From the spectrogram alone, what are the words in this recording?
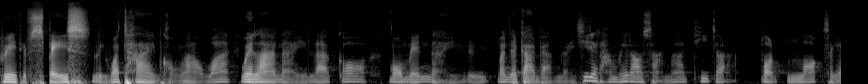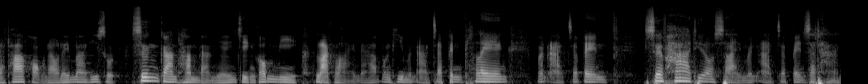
creative space หรือว่า time ของเราว่าเวลาไหนแล้วก็โมเมนต์ไหน หรือบรรยากาศแบบไหนที่จะทำให้เราสามารถที่จะ ปลดล็อกศักยภาพของเราได้มากที่สุด ซึ่งการทำแบบนี้จริง ๆ ก็มีหลากหลายนะครับ บางทีมันอาจจะเป็นเพลง มันอาจจะเป็นเสื้อผ้าที่เราใส่ มันอาจจะเป็นสถาน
